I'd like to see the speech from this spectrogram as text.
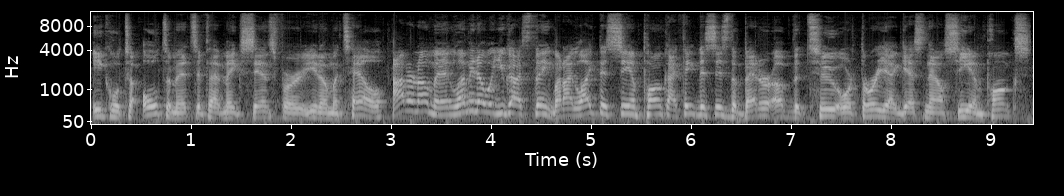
equal to Ultimates, if that makes sense for, you know, Mattel. I don't know, man. Let me know what you guys think, but I like this CM Punk. I think this is the better of the two or three, I guess now, CM Punks.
